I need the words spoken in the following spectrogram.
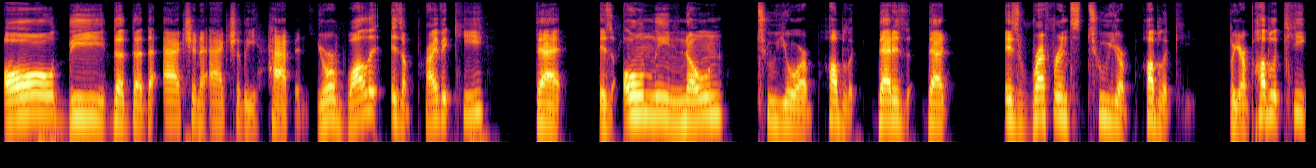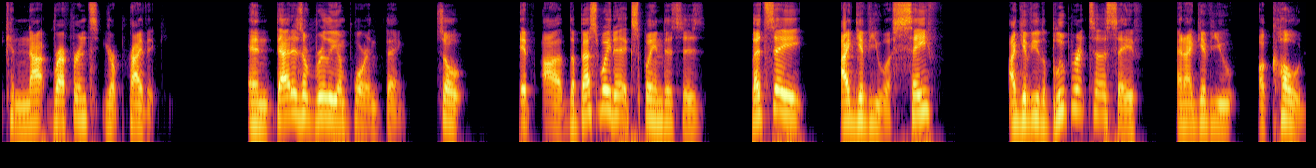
all the the, the, the action actually happens. Your wallet is a private key that is only known to your public that is that is referenced to your public key but your public key cannot reference your private key. And that is a really important thing. So, if uh, the best way to explain this is let's say I give you a safe, I give you the blueprint to a safe, and I give you a code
